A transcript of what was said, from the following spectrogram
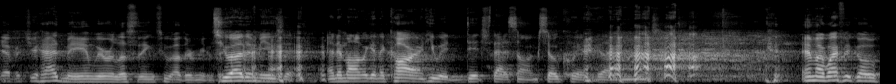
Yeah, but you had me, and we were listening to other music. To other music. and then mom would get in the car, and he would ditch that song so quick. And my wife would go,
